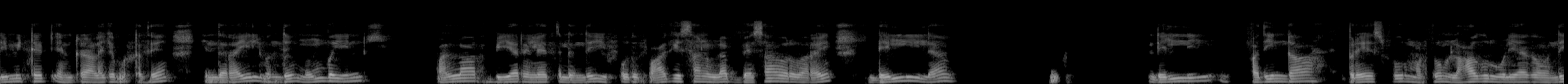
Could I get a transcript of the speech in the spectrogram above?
லிமிடெட் என்று அழைக்கப்பட்டது. இந்த ரயில் வந்து மும்பையின் பல்லார் பியர் நிலையத்திலிருந்து இப்போது பாகிஸ்தானில் உள்ள பெசாவர் வரை டெல்லியில் டெல்லி பதிண்டா பிரேஸ்பூர் மற்றும் லாகூர் வழியாக வந்து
